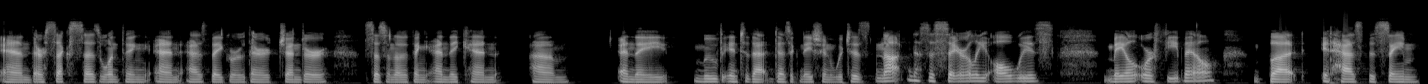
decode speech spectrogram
and their sex says one thing, and as they grow, their gender says another thing, and they can um, and they move into that designation, which is not necessarily always male or female, but it has the same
